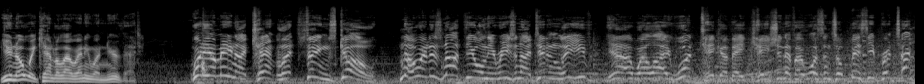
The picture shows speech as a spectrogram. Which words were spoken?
You know we can't allow anyone near that. What do you mean I can't let things go? No, it is not the only reason I didn't leave. Yeah, well, I would take a vacation if I wasn't so busy protecting.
